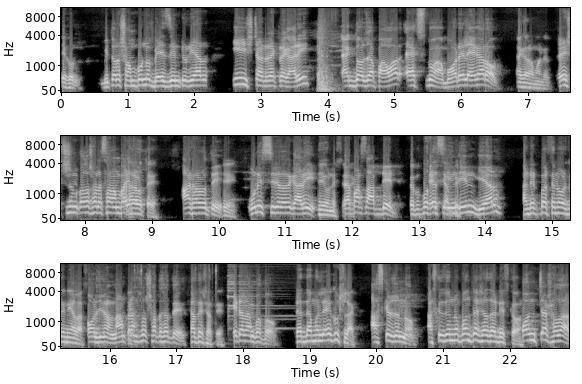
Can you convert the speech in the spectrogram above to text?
দেখুন ভিতরে সম্পূর্ণ বেজ ইন্টেরিয়ার কি স্টার্টের একটা গাড়ি। এক দরজা পাওয়ার এক্স নোয়া মডেল এগারো। এগারো মডেল রেজিস্ট্রেশন কত সালে সালাম ভাই? আঠারোতে। আঠারোতে। উনিশ সিরিয়ালের গাড়ি। Papers update engine gear hundred percent original original নাম ট্রান্সফার সাথে সাথে? সাথে সাথে। এটা দাম কত? এটার দাম হলো একুশ লাখ। আজকের জন্য? আজকের জন্য পঞ্চাশ হাজার ডিসকাউন্ট পঞ্চাশ হাজার?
